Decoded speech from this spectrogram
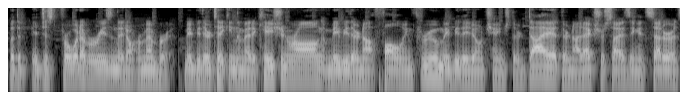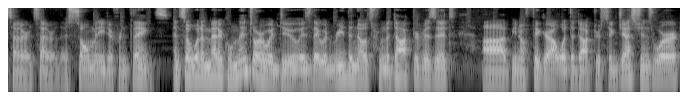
but the, it just, for whatever reason, they don't remember it. Maybe they're taking the medication wrong, maybe they're not following through, maybe they don't change their diet, they're not exercising, etc., etc., etc. There's so many different things. And so what a medical mentor would do is they would read the notes from the doctor visit, uh, you know, figure out what the doctor's suggestions were,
